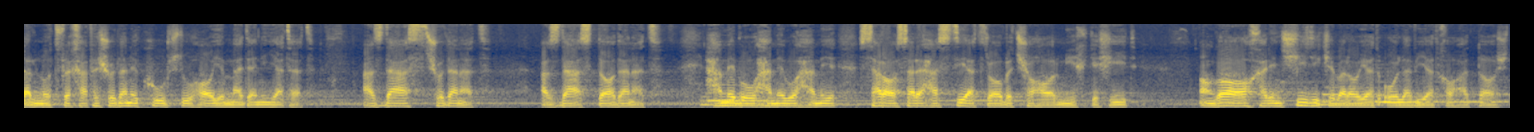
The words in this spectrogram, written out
در نطفه خفه شدن کورسوهای مدنیتت از دست شدنت از دست دادنت. همه و همه و همه سراسر هستیت را به چهار میخ کشید. آنگاه آخرین چیزی که برایت اولویت خواهد داشت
